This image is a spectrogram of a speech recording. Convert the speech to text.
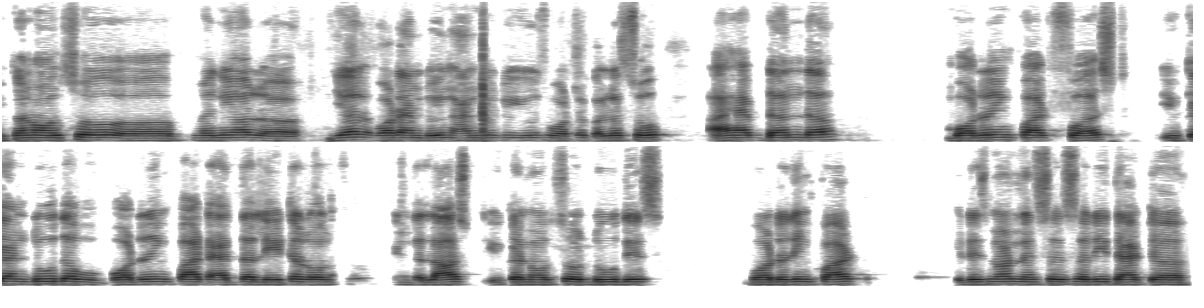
You can also uh, when you're uh, here what i'm doing i'm going to use watercolor. So i have done the bordering part first. You can do the bordering part at the later also. In the last you can also do this bordering part. It is not necessary that uh,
